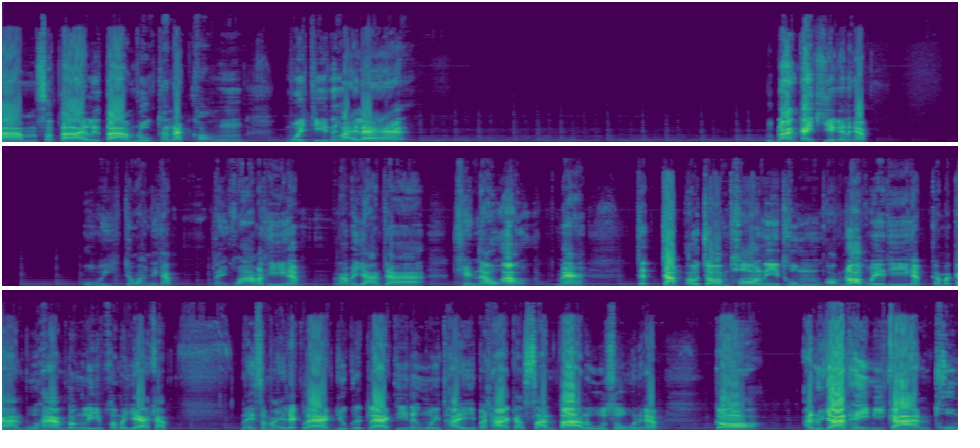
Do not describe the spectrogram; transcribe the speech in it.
ตามสไตล์หรือตามลูกถนัดของมวยจีนทั้งหลายแหละฮะรูปร่างใกล้เคียงกันนะครับ โอ้ยจังหวะนี้ครับเตะขวามาทีครับ แล้วพยายามจะเข็นเอาอ้าวแม่ จะจับเอาจอมทองนี่ทุ่มออกนอกเวทีครับ กรรมการผู้ห้ามต้องรีบเข้ามาแยกครับ ในสมัยแรก ๆ ยุคแรก ๆ ที่นักมวยไทยปะทะกับซานต้าหรือวูซูนะครับ ก็อนุญาตให้มีการทุ่ม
